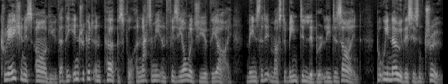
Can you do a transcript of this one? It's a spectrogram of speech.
Creationists argue that the intricate and purposeful anatomy and physiology of the eye means that it must have been deliberately designed, but we know this isn't true.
